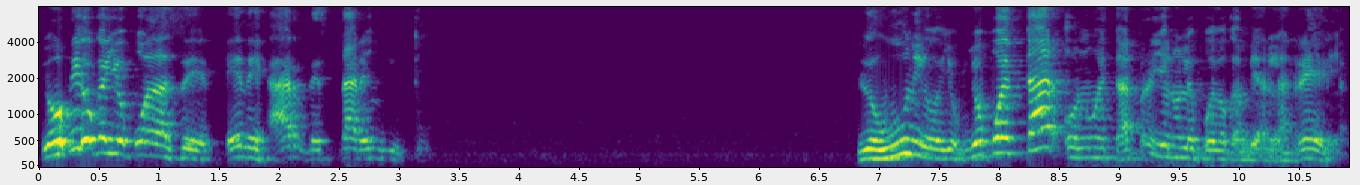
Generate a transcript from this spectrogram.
Lo único que yo puedo hacer es dejar de estar en YouTube. Lo único yo, yo puedo estar o no estar, pero yo no le puedo cambiar las reglas.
